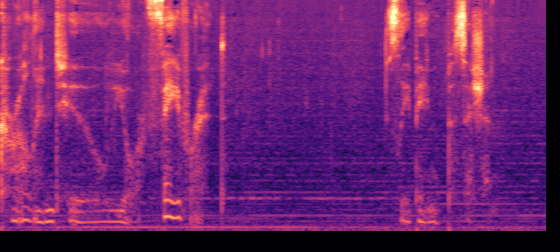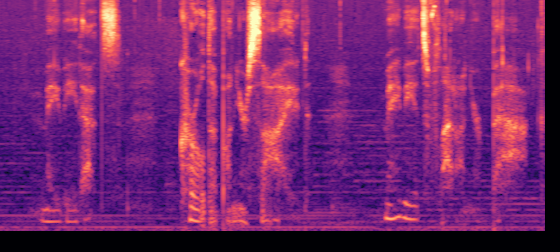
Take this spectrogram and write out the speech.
Curl into your favorite sleeping position. Maybe that's curled up on your side. Maybe it's flat on your back.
